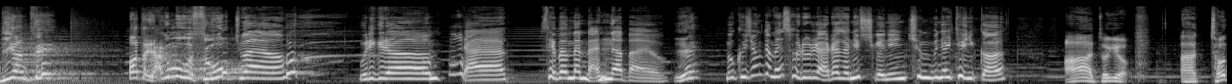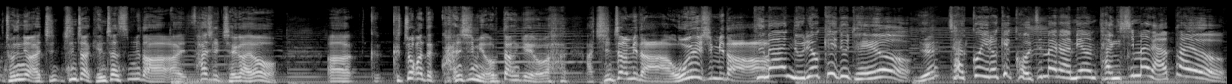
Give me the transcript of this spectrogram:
니한테? 아 나 약 먹었어? 좋아요. 우리 그럼 딱 세 번만 만나봐요. 예? 뭐 그 정도면 서로를 알아가는 시간은 충분할 테니까. 아 저기요 아 저 저는요 아, 진, 진짜 괜찮습니다. 아, 사실 제가요 아 그, 그쪽한테 관심이 없단 게요. 아 진짜입니다. 오해십니다. 그만 노력해도 돼요. 예? 자꾸 이렇게 거짓말하면 당신만 아파요.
